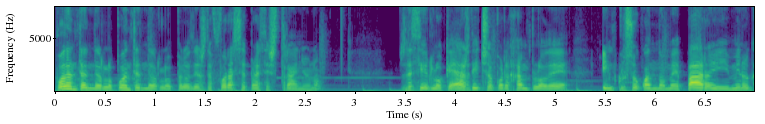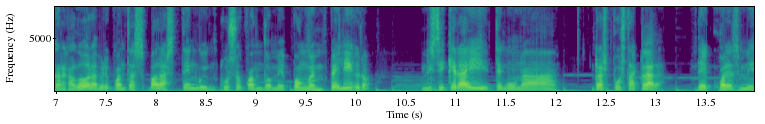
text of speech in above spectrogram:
Puedo entenderlo, puedo entenderlo, pero desde fuera se parece extraño, ¿no? Es decir, lo que has dicho, por ejemplo, de incluso cuando me paro y miro el cargador a ver cuántas balas tengo, incluso cuando me pongo en peligro, ni siquiera ahí tengo una respuesta clara de cuál es mi,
